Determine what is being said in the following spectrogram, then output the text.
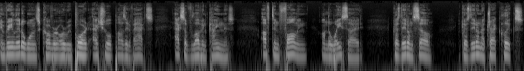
and very little ones cover or report actual positive acts, acts of love and kindness, often falling on the wayside because they don't sell, because they don't attract clicks.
